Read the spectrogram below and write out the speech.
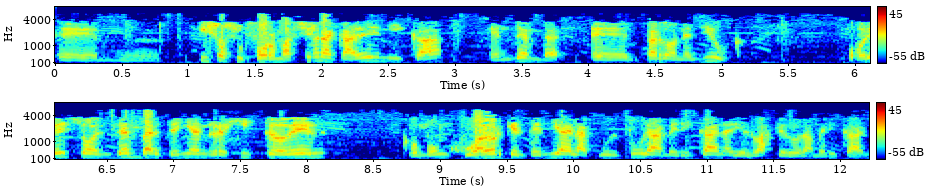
eh, hizo su formación académica en Denver, eh, perdón, en Duke. Por eso en Denver tenían registro de él como un jugador que entendía la cultura americana y el básquetbol americano.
